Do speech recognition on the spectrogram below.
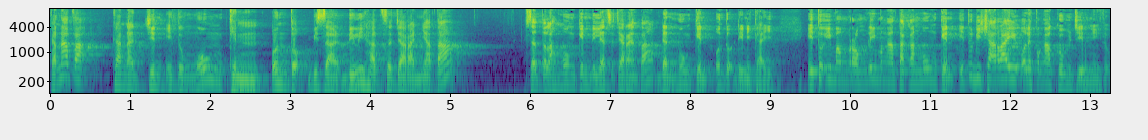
Kenapa? Karena jin itu mungkin untuk bisa dilihat secara nyata setelah mungkin dilihat secara nyata dan mungkin untuk dinikahi. Itu Imam Romli mengatakan mungkin, itu disyarai oleh pengagum jin itu.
